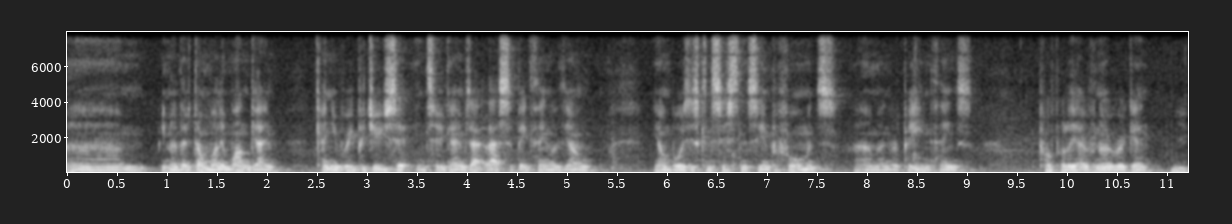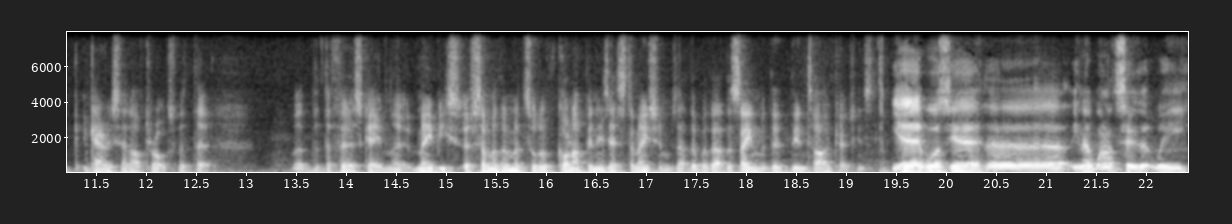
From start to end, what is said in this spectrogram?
Um, you know, they've done well in one game. Can you reproduce it in two games? That that's the big thing with young young boys is consistency and performance um, and repeating things properly over and over again. Gary said after Oxford that the, the first game that maybe some of them had sort of gone up in his estimation. Was that the, was that the same with the, the entire coaching staff? Yeah, it was. Yeah, uh, you know, one or two that we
